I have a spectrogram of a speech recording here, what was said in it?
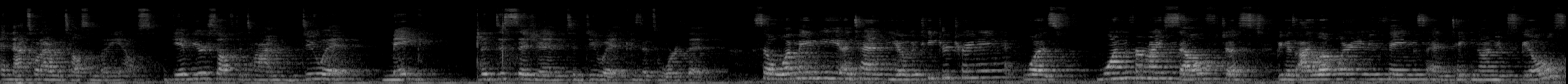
And that's what I would tell somebody else. Give yourself the time, do it, make the decision to do it because it's worth it. So what made me attend yoga teacher training was one for myself, just because I love learning new things and taking on new skills.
